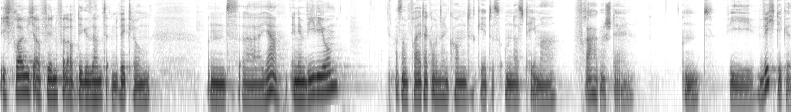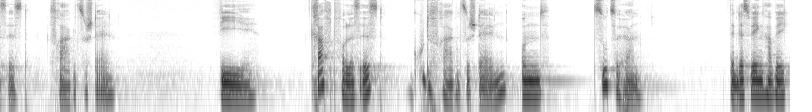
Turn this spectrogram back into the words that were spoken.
Ich freue mich auf jeden Fall auf die gesamte Entwicklung. Und äh, ja, in dem Video, was am Freitag online kommt, geht es um das Thema Fragen stellen. Und wie wichtig es ist, Fragen zu stellen. Wie kraftvoll es ist, gute Fragen zu stellen und zuzuhören. Denn deswegen habe ich,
